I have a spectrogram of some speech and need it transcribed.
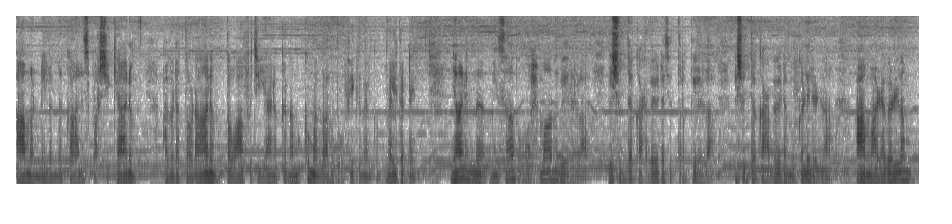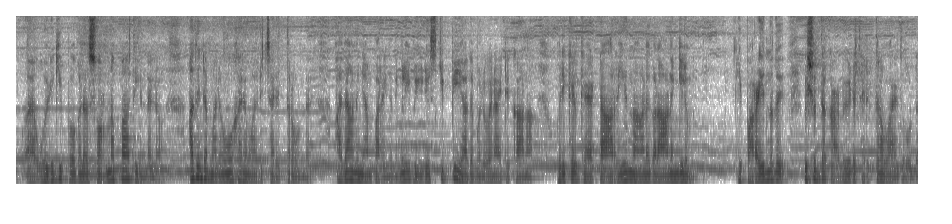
ആ മണ്ണിലൊന്ന് കാൽ സ്പർശിക്കാനും അവിടെ തൊടാനും തവാഫ് ചെയ്യാനൊക്കെ നമുക്കും അള്ളാഹു തോഫിക്ക് നൽകും. നൽകട്ടെ. ഞാൻ ഇന്ന് മിസാബ് റഹ്മാൻ പേരുള്ള വിശുദ്ധ കഅബയുടെ ചിത്രത്തിലുള്ള വിശുദ്ധ കഅബയുടെ മുകളിലുള്ള ആ മഴവെള്ളം ഒഴുകിപ്പോകുന്ന സ്വർണപ്പാത്തി ഉണ്ടല്ലോ അതിന്റെ മനോഹരമായൊരു ചരിത്രമുണ്ട്. അതാണ് ഞാൻ പറയുന്നത്. നിങ്ങൾ ഈ വീഡിയോ സ്കിപ്പ് ചെയ്യാതെ മുഴുവനായിട്ട് കാണാം. ഒരിക്കൽ കേട്ട അറിയുന്ന ആളുകളാണെങ്കിലും ഈ പറയുന്നത് വിശുദ്ധ കാവയുടെ ചരിത്രമായതുകൊണ്ട്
